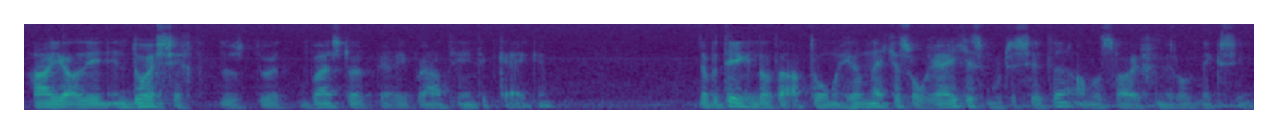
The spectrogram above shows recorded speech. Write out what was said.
Haal je alleen in doorzicht, dus door het dwars door heen te kijken. Dat betekent dat de atomen heel netjes op rijtjes moeten zitten, anders zou je gemiddeld niks zien.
